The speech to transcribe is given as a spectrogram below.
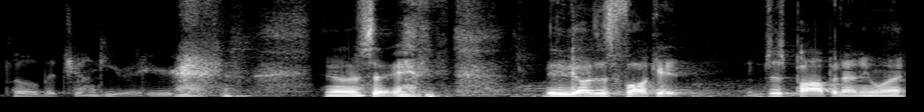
it's a little bit chunky right here. you know what I'm saying? Maybe I'll just fuck it, just pop it anyway.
